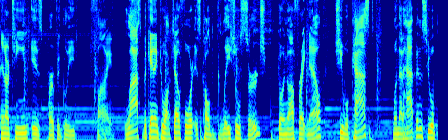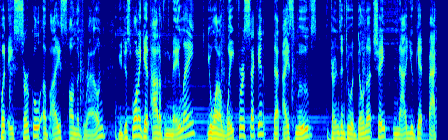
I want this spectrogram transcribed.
and our team is perfectly fine. Last mechanic to watch out for is called Glacial Surge, going off right now. She will cast. When that happens, she will put a circle of ice on the ground. You just want to get out of melee. You want to wait for a second. That ice moves, turns into a donut shape. Now you get back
